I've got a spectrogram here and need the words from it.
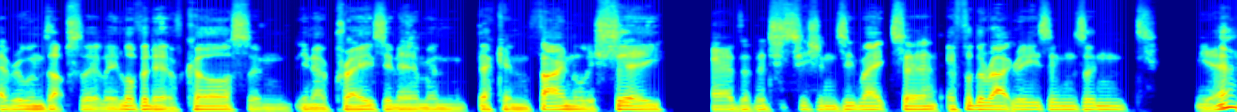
everyone's absolutely loving it, of course, and, you know, praising him and they can finally see uh, that the decisions he makes are, are for the right reasons. And yeah,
